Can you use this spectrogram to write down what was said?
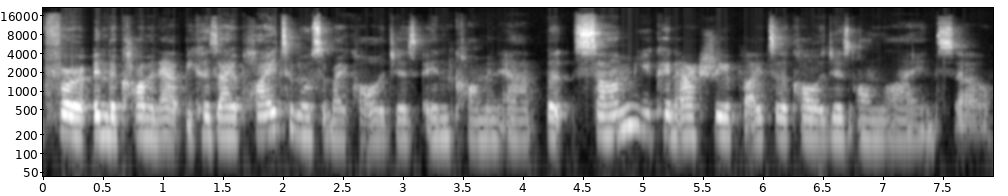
for in the common app because I applied to most of my colleges in common app, but some you can actually apply to the colleges online. So,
